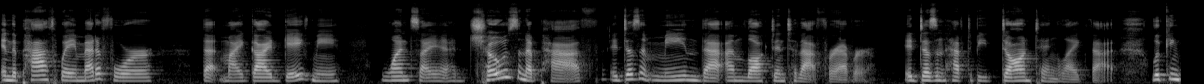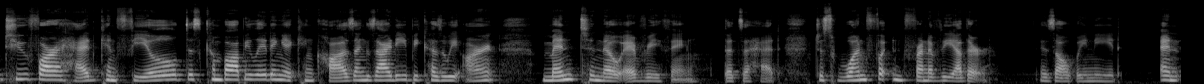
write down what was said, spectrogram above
In the pathway metaphor that my guide gave me, once I had chosen a path, it doesn't mean that I'm locked into that forever. It doesn't have to be daunting like that. Looking too far ahead can feel discombobulating. It can cause anxiety because we aren't meant to know everything that's ahead. Just one foot in front of the other is all we need. And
